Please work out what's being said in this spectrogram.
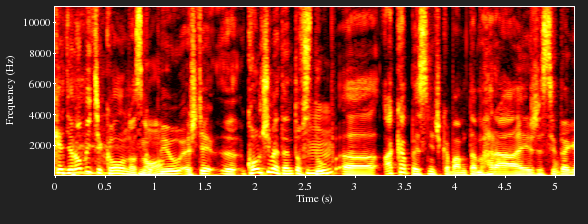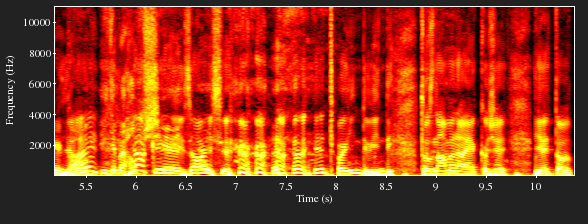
keď robíte kolonoskopiu, No. ešte uh, končíme tento vstup, Mhm. uh, aká pesnička vám tam hrá, hej, že si tak ako, Jaj? ideme hlbšie. závisí. je to indy, indy. To znamená, akože je to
